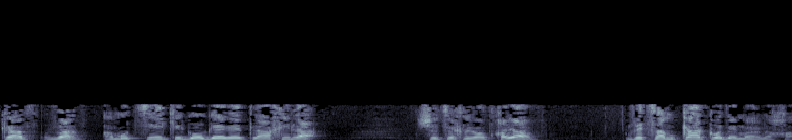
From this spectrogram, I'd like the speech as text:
כ"ו, המוציא כגוגרת לאכילה, שצריך להיות חייב, וצמקה קודם ההנחה.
